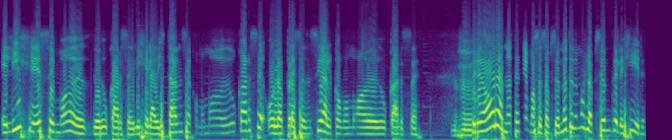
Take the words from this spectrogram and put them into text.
elige ese modo de, de educarse, elige la distancia como modo de educarse o lo presencial como modo de educarse. Pero ahora no tenemos esa opción, no tenemos la opción de elegir.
